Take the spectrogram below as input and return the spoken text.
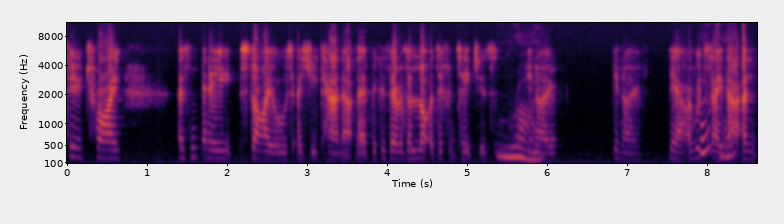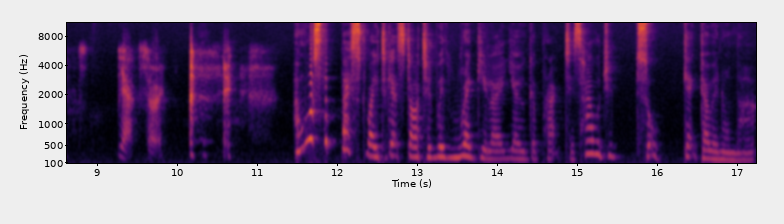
to try as many styles as you can out there because there is a lot of different teachers, and Right. you know, you know, yeah, I would Okay. say that. And yeah, sorry. And what's the best way to get started with regular yoga practice? How would you sort of get going on that?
